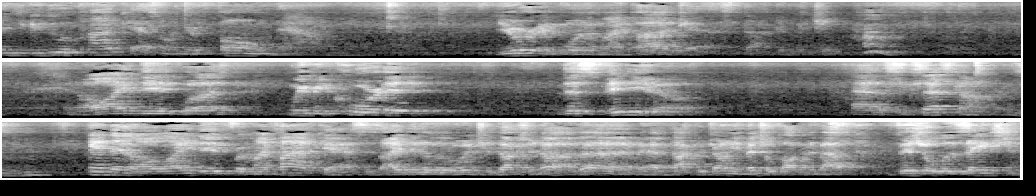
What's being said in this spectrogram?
And you can do a podcast on your phone now. You're in one of my podcasts, Dr. Mitchell. Huh. And all I did was we recorded this video at a success conference. Mm-hmm. And then all I did for my podcast is I did a little introduction. Oh, uh, we have Dr. Tony Mitchell talking about visualization.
